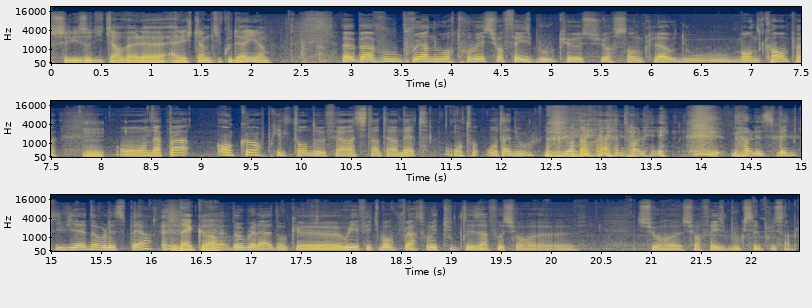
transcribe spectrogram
si les auditeurs veulent aller jeter un petit coup d'œil. Euh, bah, vous pouvez nous retrouver sur Facebook, euh, sur SoundCloud ou Bandcamp. Mm. On n'a pas encore pris le temps de faire un site internet. Honte, honte à nous. Il y en aura dans les, dans les semaines qui viennent, on l'espère. D'accord. Euh, donc voilà, donc euh, oui, effectivement, vous pouvez retrouver toutes les infos sur, euh, sur, sur Facebook, c'est le plus simple.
